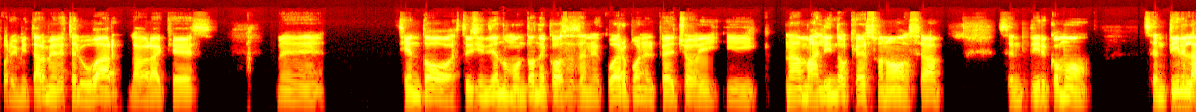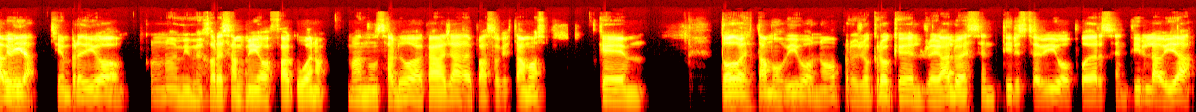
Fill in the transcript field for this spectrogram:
por invitarme a este lugar. La verdad que es, me siento, estoy sintiendo un montón de cosas en el cuerpo, en el pecho y, y nada más lindo que eso, ¿no? O sea, sentir como, sentir la vida. Siempre digo con uno de mis mejores amigos, Facu, bueno, mando un saludo acá ya de paso que estamos, que mm, todos estamos vivos, ¿no? Pero yo creo que el regalo es sentirse vivo, poder sentir la vida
